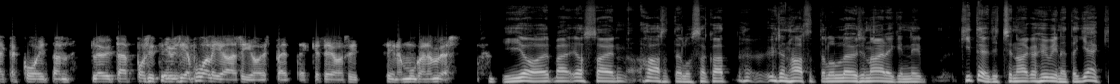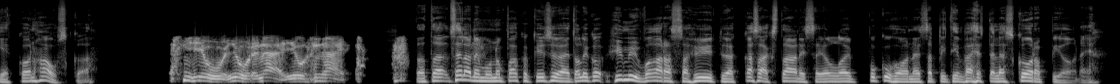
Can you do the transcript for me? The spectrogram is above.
ehkä koitan löytää positiivisia puolia asioista, että ehkä se on sit siinä mukana myös. Joo, mä jossain haastattelussa, yhden haastattelun löysin ainakin, niin kiteytit sen aika hyvin, että jääkiekko on hauskaa. Juu, juuri näin, juuri näin. Tota, sellainen mun on pakko kysyä, että oliko hymy vaarassa hyytyä Kasakstaanissa, jolloin pukuhuoneessa piti väistellä skorpioneja?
